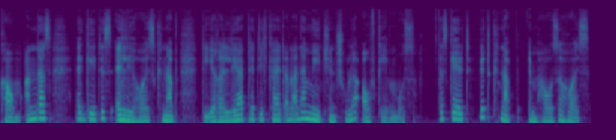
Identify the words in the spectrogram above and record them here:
Kaum anders ergeht es Elli Heuss knapp, die ihre Lehrtätigkeit an einer Mädchenschule aufgeben muss. Das Geld wird knapp im Hause Heuss.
